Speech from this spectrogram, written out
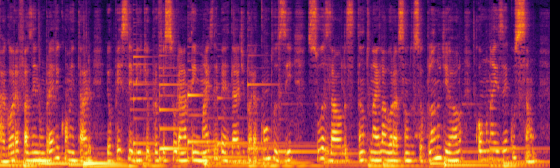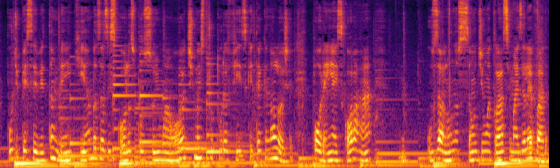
Agora, fazendo um breve comentário, eu percebi que o professor A tem mais liberdade para conduzir suas aulas, tanto na elaboração do seu plano de aula como na execução pude perceber também que ambas as escolas possuem uma ótima estrutura física e tecnológica. Porém, a escola A, os alunos são de uma classe mais elevada,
